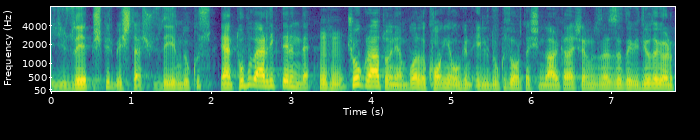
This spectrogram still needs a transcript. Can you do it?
%71 Beşiktaş %29. Yani topu verdiklerinde çok rahat oynayan. Bu arada Konya o gün 59 orta şimdi arkadaşlarımız nasıl da videoda gördüm.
